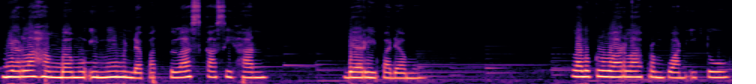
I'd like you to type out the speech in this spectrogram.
Biarlah hambamu ini mendapat belas kasihan daripadamu. Lalu keluarlah perempuan itu,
